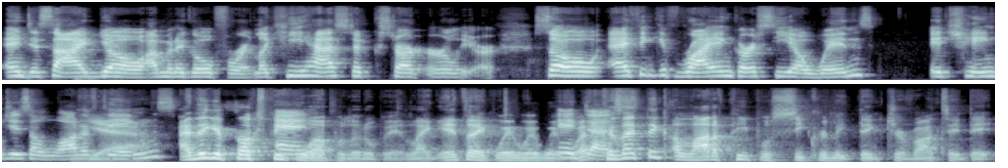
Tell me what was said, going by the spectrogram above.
and decide, yo, I'm going to go for it. Like he has to start earlier. So I think if Ryan Garcia wins, it changes a lot of yeah. things. I think it fucks people and up a little bit. Like it's like, wait, wait, wait, Because I think a lot of people secretly think Gervonta Day,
